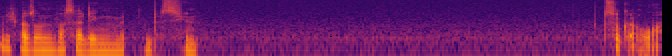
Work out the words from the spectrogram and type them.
Nicht mal so ein Wasserding mit ein bisschen Zuckerrohr.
